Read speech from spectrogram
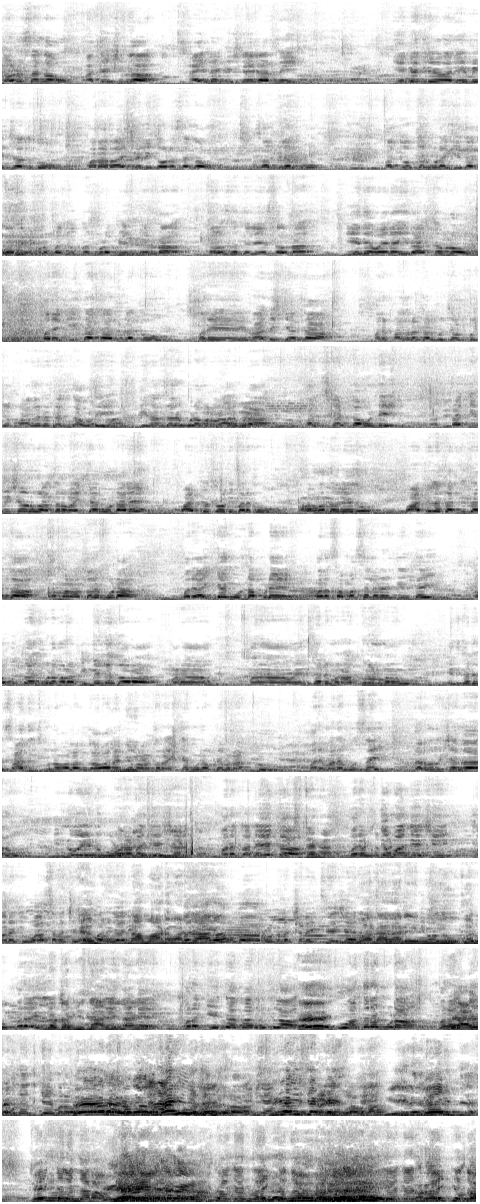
గౌడ సంఘం అధ్యక్షుడిగా ఐల కృష్ణయ్య గారిని ఏకగ్రీవంగా నియమించినందుకు మన రాయపల్లి గౌడ సంఘం సభ్యులకు ప్రతి ఒక్కరు కూడా గీతా కార్యక్రమం ప్రతి ఒక్కరు కూడా పేరు పేరున నమస్కారం తెలియజేస్తా ఉన్నా. ఏదేమైనా ఈ రాష్ట్రంలో మరి గీతా కార్మికులకు మరి రాజకీయంగా మరి పదవుల కాడ కొంచెం ప్రాధాన్యత తగ్గుతూ ఉంది. దీనందరం కూడా మనం అందరం కూడా కలిసికట్టుగా ఉండి ప్రతి విషయంలో అందరం ఐక్యంగా ఉండాలి. పార్టీలతో మనకు సంబంధం లేదు. పార్టీలకు అతీతంగా మనందరం కూడా మరి ఐక్యంగా ఉన్నప్పుడే మన సమస్యలు అనేవి తీరుతాయి. ప్రభుత్వాన్ని కూడా మన డిమాండ్ల ద్వారా మన మన ఎందుకంటే మన హక్కులను మనం ఎందుకంటే సాధించుకున్న వాళ్ళం కావాలంటే మనం అందరం ఐక్యంగా ఉన్నప్పుడే మన హక్కులు మరి మనకు వస్తాయి ధర్మవిషయం గారు ఎన్నో ఎన్నో పోరాటం చేసి మనకు అనేక మరి ఉద్యమాలు చేసి మనకి వాసన రెండు లక్షల మన గీతా కార్మికుల అందరం కూడా మన ఉన్నందుకే జై తెలంగాణ గీతా ఐక్యత గీతా ఐక్యత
